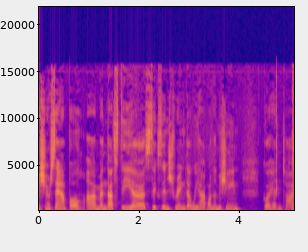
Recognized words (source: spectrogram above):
here's your sample, um, and that's the uh, six inch ring that we have on the machine. Go ahead and tie.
